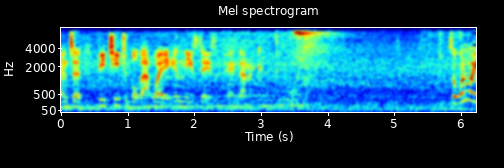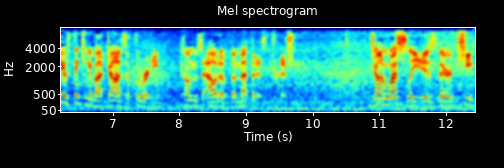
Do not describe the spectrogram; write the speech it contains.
and to be teachable that way in these days of pandemic. So, one way of thinking about God's authority comes out of the Methodist tradition. John Wesley is their chief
